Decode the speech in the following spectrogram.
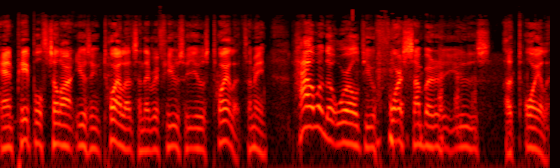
and people still aren't using toilets, and they refuse to use toilets. I mean, how in the world do you force somebody to use a toilet?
